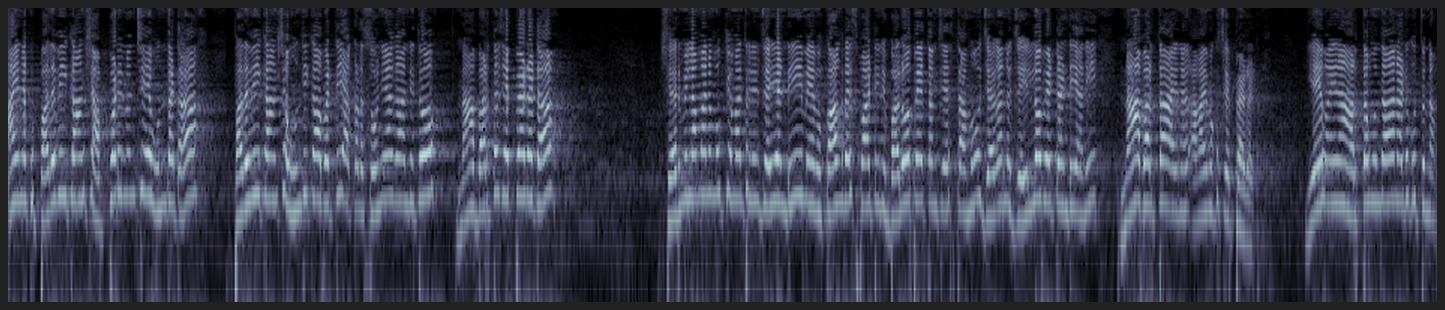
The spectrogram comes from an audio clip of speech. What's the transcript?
ఆయనకు పదవీకాంక్ష అప్పటి నుంచే ఉందట. పదవీకాంక్ష ఉంది కాబట్టి అక్కడ సోనియా గాంధీతో నా భర్త చెప్పాడట. షర్మిలమ్మను ముఖ్యమంత్రిని చేయండి మేము కాంగ్రెస్ పార్టీని బలోపేతం చేస్తాము జగన్ను జైల్లో పెట్టండి అని నా భర్త ఆయన ఆయనకు చెప్పాడట. ఏమైనా అర్థం ఉందా అని అడుగుతున్నాం.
